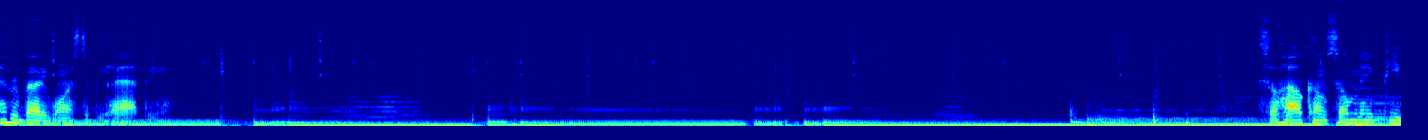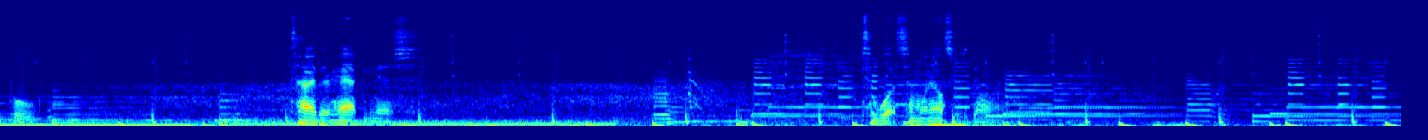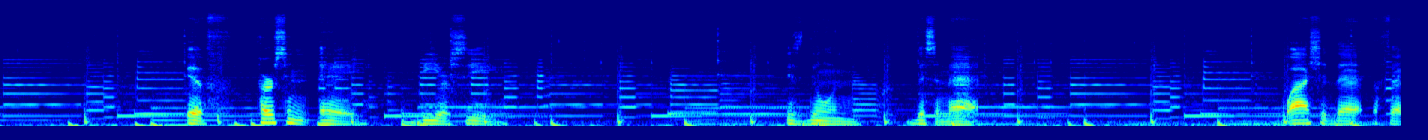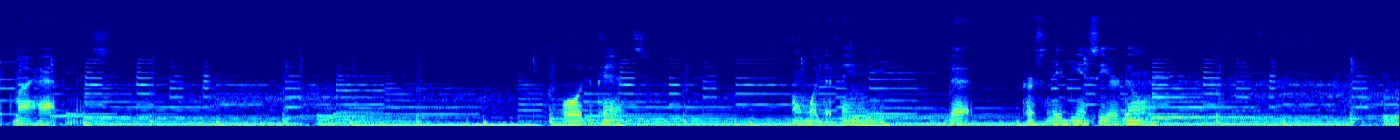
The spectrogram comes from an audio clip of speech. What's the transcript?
Everybody wants to be happy. So, how come so many people tie their happiness to what someone else is doing? If person A, B, or C is doing this and that, why should that affect my happiness? Well, it depends on what the thing that person A, B, and C are doing.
